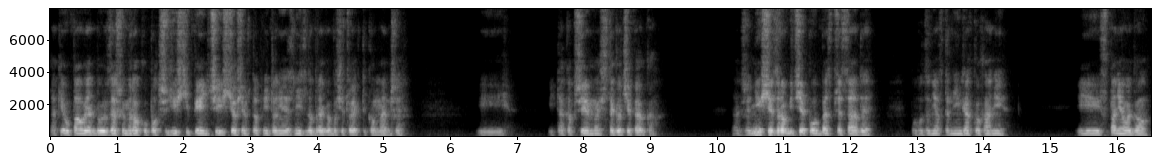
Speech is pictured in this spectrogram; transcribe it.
takie upały jak były w zeszłym roku po 35-38 stopni to nie jest nic dobrego, bo się człowiek tylko męczy i, i taka przyjemność z tego ciepełka. Także niech się zrobi ciepło bez przesady. Powodzenia w treningach kochani i wspaniałego,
